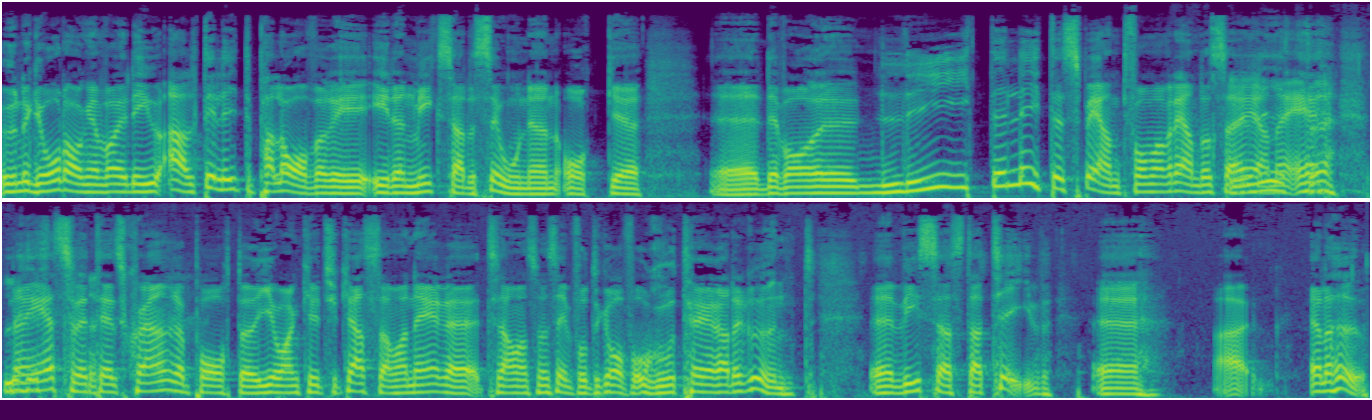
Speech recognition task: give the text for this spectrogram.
Under gårdagen var det ju alltid lite palaver i, i den mixade zonen och eh, det var eh, lite, lite spänt får man väl ändå säga. Lite, när, när. SVTs stjärnreporter Johan Kücükaslan var nere tillsammans med sin fotograf och roterade runt eh, vissa stativ. Eh, eller hur?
